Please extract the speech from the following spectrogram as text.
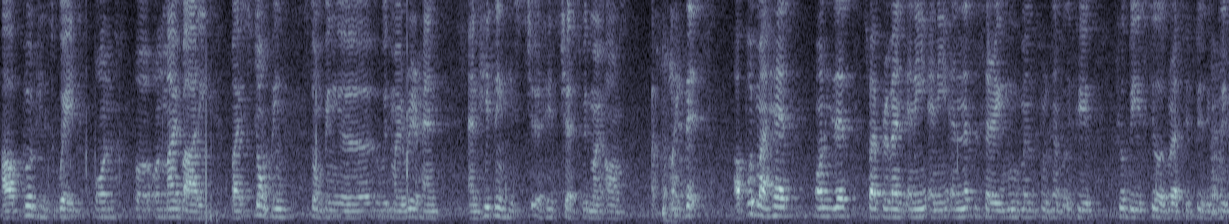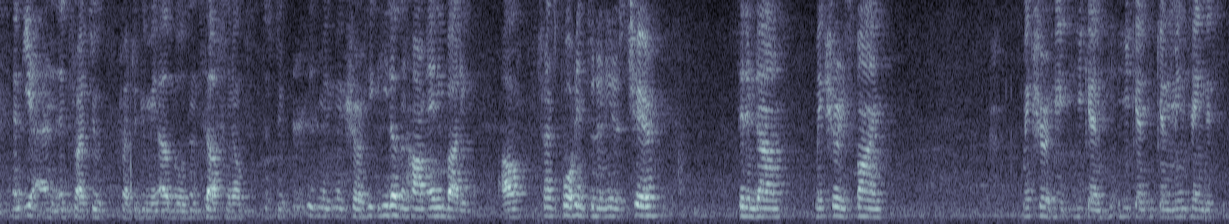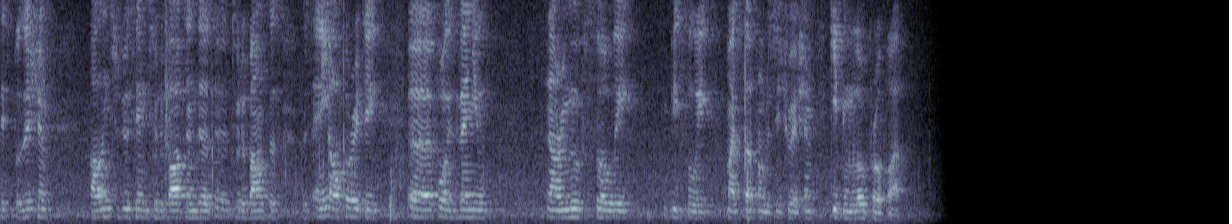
I'll put his weight on uh, on my body by stomping, stomping uh, with my rear hand and hitting his ch his chest with my arms like this. I'll put my head on his head so I prevent any any unnecessary movement. For example, if he if he'll be still aggressive physically, and yeah, and, and try to try to give me elbows and stuff, you know, just to make make sure he, he doesn't harm anybody. I'll transport him to the nearest chair, sit him down, make sure he's fine, make sure he, he can he can he can maintain this this position. I'll introduce him to the bartender, to, to the bouncers, just any authority uh, for this venue, and I'll remove slowly, peacefully myself from the situation, keeping low profile.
